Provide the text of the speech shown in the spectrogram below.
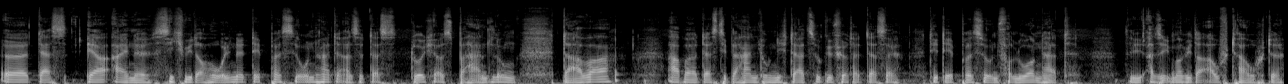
äh, dass er eine sich wiederholende Depression hatte, also dass durchaus Behandlung da war, aber dass die Behandlung nicht dazu geführt hat, dass er die Depression verloren hat die also immer wieder auftauchte.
